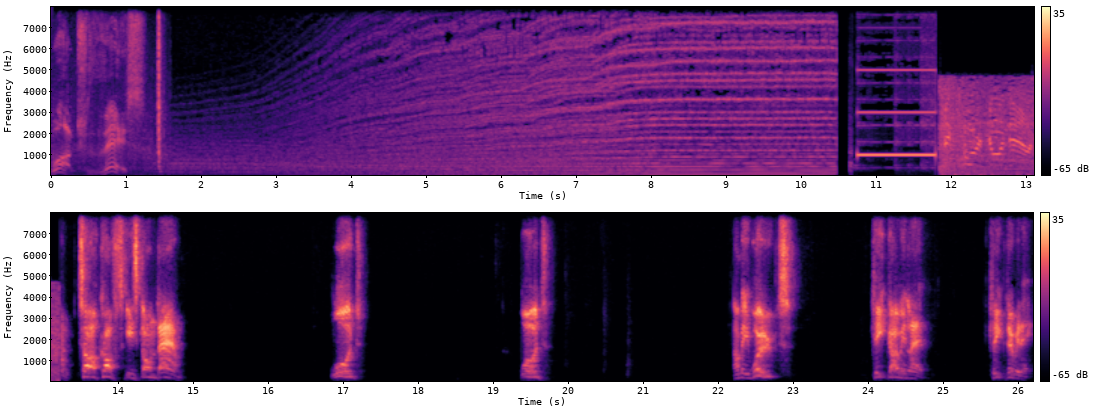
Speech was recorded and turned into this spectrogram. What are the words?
Watch this. Tarkowski's gone down. Wood. Wood. I mean, Woot. Keep going, lad. Keep doing it.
